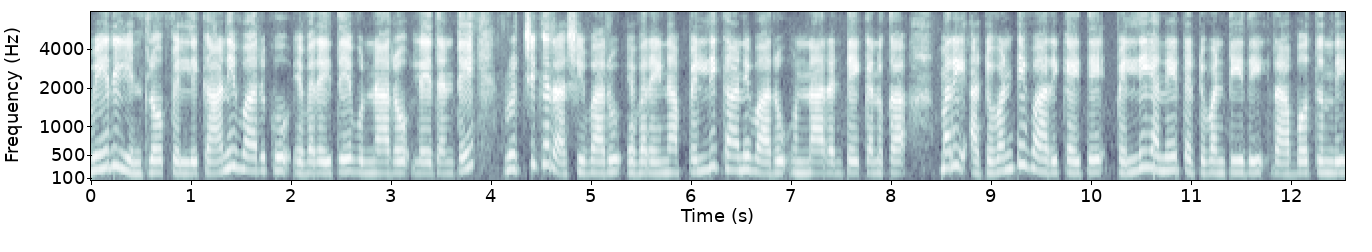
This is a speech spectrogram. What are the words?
వీరి ఇంట్లో పెళ్ళి కాని వారికి ఎవరైతే ఉన్నారో లేదంటే వృచ్చిక రాశి వారు ఎవరైనా పెళ్ళి కాని వారు ఉన్నారంటే కనుక మరి అటువంటి వారికైతే పెళ్ళి అనేటటువంటిది రాబోతుంది.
